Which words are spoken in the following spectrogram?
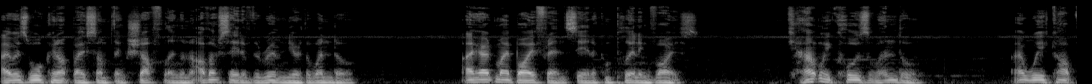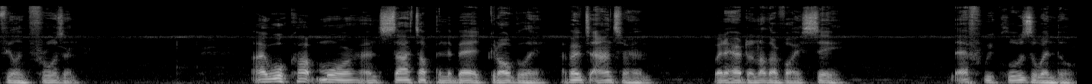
I was woken up by something shuffling on the other side of the room near the window. I heard my boyfriend say in a complaining voice, Can't we close the window? I wake up feeling frozen. I woke up more and sat up in the bed groggily, about to answer him, when I heard another voice say, If we close the window,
